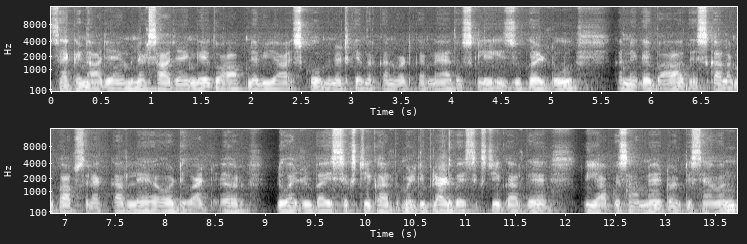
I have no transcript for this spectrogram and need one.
second आ जाएँगे मिनट्स आ जाएँगे तो आपने भी इसको मिनट के अंदर कन्वर्ट करना है तो उसके लिए इज़ इक्वल टू करने के बाद इस कॉलम को आप सेलेक्ट कर लें और डिवाइड और डिवाइडेड बाई सिक्सटी कर मल्टीप्लाइड बाई सिक्सटी कर दें तो ये आपके सामने ट्वेंटी सेवन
